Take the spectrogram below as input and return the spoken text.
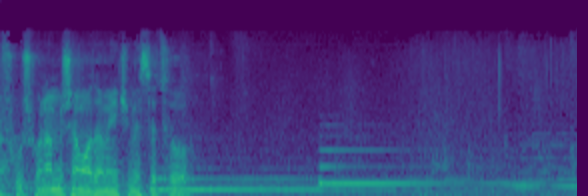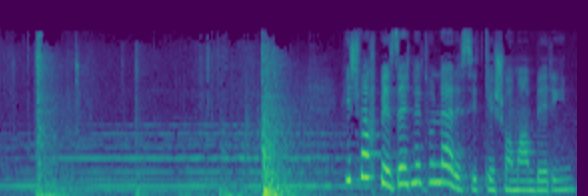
گوش کنم میشم آدم یکی مثل تو. هیچ وقت به ذهنتون نرسید که شما برین.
